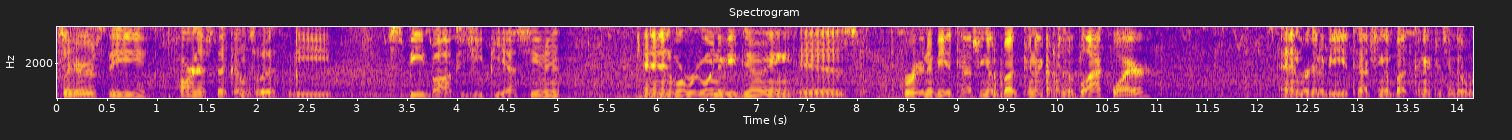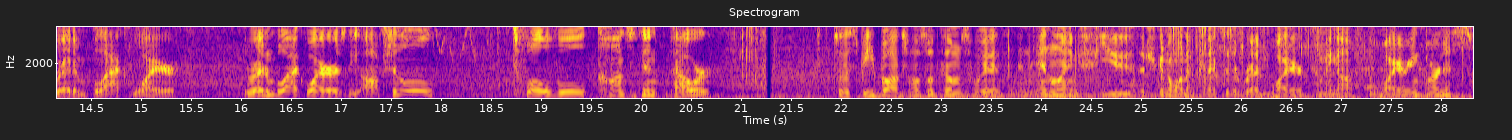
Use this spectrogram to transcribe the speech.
So here's the harness that comes with the Speedbox GPS unit. And what we're going to be doing is we're going to be attaching a butt connector to the black wire and we're going to be attaching a butt connector to the red and black wire. The red and black wire is the optional 12 volt constant power. So the speed box also comes with an inline fuse that you're going to want to connect to the red wire coming off the wiring harness.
